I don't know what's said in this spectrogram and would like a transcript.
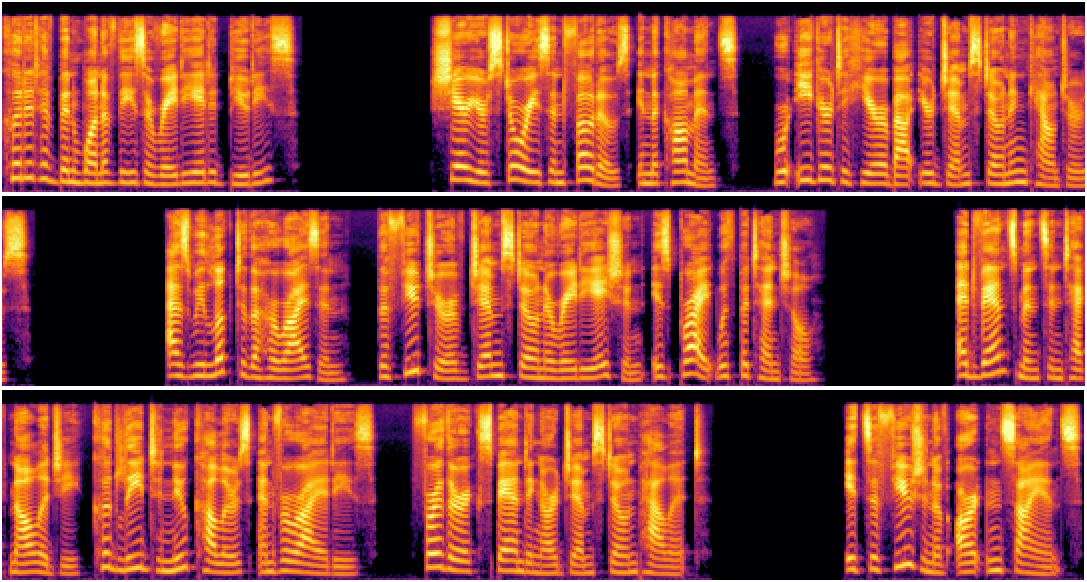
Could it have been one of these irradiated beauties? Share your stories and photos in the comments. We're eager to hear about your gemstone encounters. As we look to the horizon, the future of gemstone irradiation is bright with potential. Advancements in technology could lead to new colors and varieties, further expanding our gemstone palette. It's a fusion of art and science,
